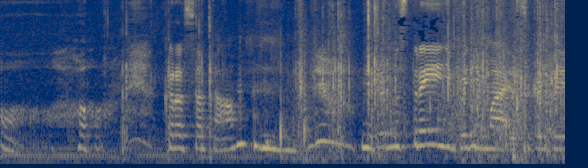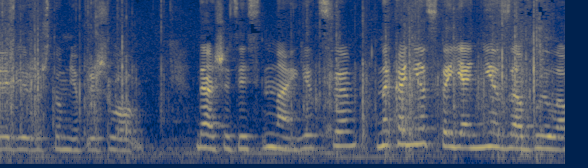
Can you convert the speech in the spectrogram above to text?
О, красота. Мне прям настроение поднимается, когда я вижу, что мне пришло. Дальше здесь наггетсы. Наконец-то я не забыла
